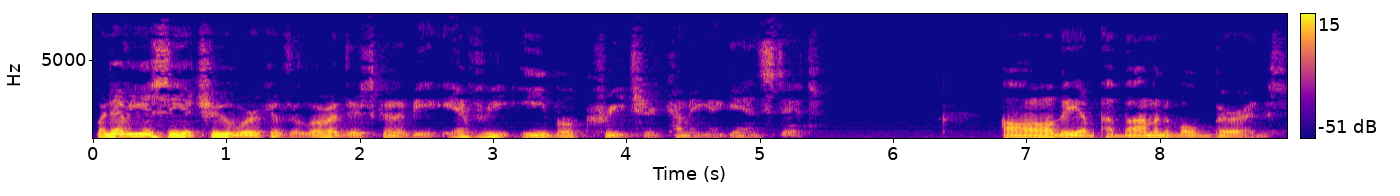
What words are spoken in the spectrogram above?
Whenever you see a true work of the Lord, there's going to be every evil creature coming against it. All the abominable birds.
